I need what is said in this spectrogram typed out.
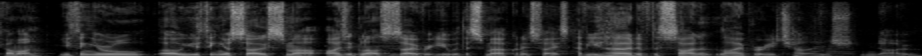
Come on. You think you're all? Oh, you think you're so smart? Isaac glances over at you with a smirk on his face. Have you heard of the Silent Library Challenge? No.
